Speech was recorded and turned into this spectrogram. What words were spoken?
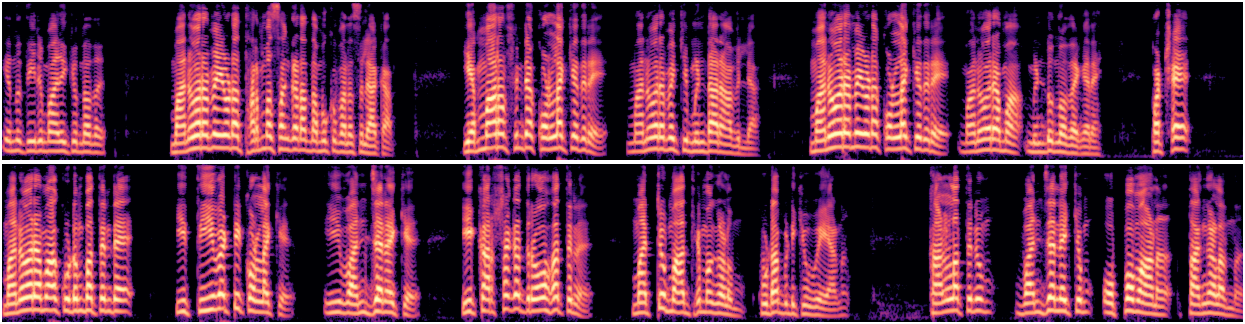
എന്ന് തീരുമാനിക്കുന്നത് മനോരമയുടെ ധർമ്മസങ്കടം നമുക്ക് മനസ്സിലാക്കാം. എം ആർ എഫിന്റെ കൊള്ളയ്ക്കെതിരെ മനോരമയ്ക്ക് മിണ്ടാനാവില്ല. മനോരമയുടെ കൊള്ളയ്ക്കെതിരെ മനോരമ മിണ്ടുന്നതെങ്ങനെ പക്ഷേ മനോരമ കുടുംബത്തിന്റെ ഈ തീവട്ടി കൊള്ളയ്ക്ക് ഈ വഞ്ചനയ്ക്ക് ഈ കർഷക ദ്രോഹത്തിന് മറ്റു മാധ്യമങ്ങളും കുട പിടിക്കുകയാണ് കള്ളത്തിനും വഞ്ചനയ്ക്കും ഒപ്പമാണ് തങ്ങളെന്ന്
